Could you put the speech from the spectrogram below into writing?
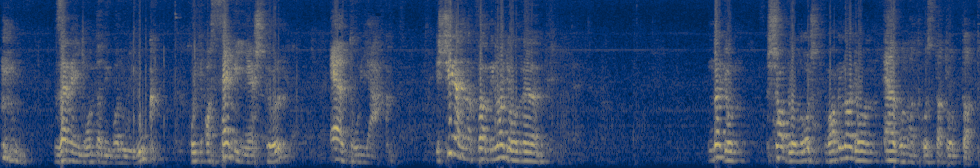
zenei mondani valójuk, hogy a személyestől eltolják. És csinálnak valami nagyon ö, nagyon sablonos, valami nagyon elvonatkoztatottat.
